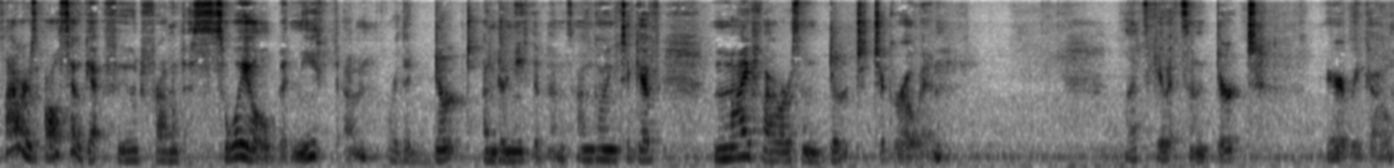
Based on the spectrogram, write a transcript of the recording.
Flowers also get food from the soil beneath them or the dirt underneath of them. So I'm going to give my flower some dirt to grow in. Let's give it some dirt. There we go.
